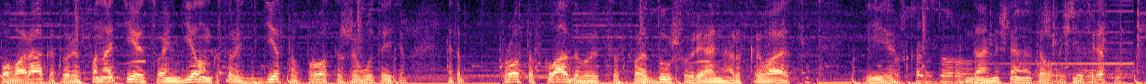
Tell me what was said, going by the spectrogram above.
повара, которые фанатеют своим делом, которые с детства просто живут этим. Это просто вкладываются в свою душу, реально раскрываются. И Слушай, как здорово. да, Мишлен это Очень очень, интересно. интересно.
